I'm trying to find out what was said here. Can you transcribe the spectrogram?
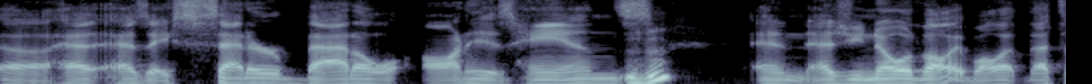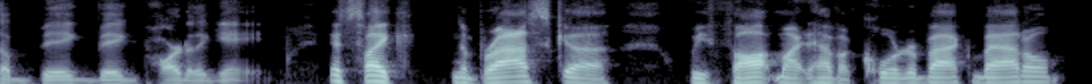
uh, ha- has a setter battle on his hands, Mhm. and as you know, with volleyball, that- that's a big, big part of the game. It's like Nebraska. We thought might have a quarterback battle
